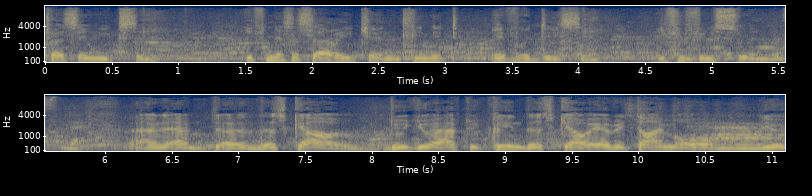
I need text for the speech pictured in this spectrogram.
twice a week, sir. If necessary, you can clean it every day, sir. If you feel so. And and uh, this cow, do you have to clean this cow every time, or you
